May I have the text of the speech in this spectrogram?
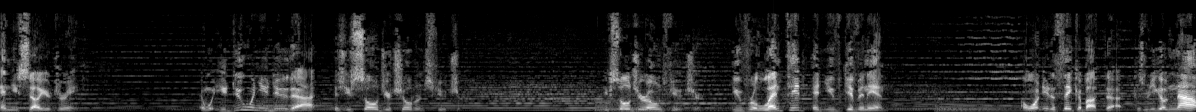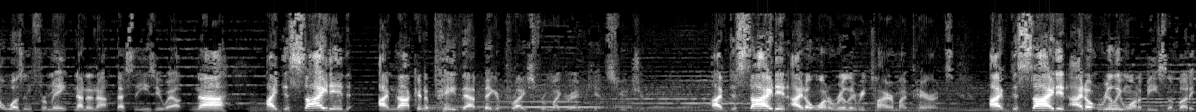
And you sell your dream. And what you do when you do that is you sold your children's future. You sold your own future. You've relented and you've given in. I want you to think about that. Because when you go, nah, it wasn't for me. No, no, no. That's the easy way out. Nah, I decided I'm not going to pay that big a price for my grandkids' future. I've decided I don't want to really retire my parents. I've decided I don't really want to be somebody.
